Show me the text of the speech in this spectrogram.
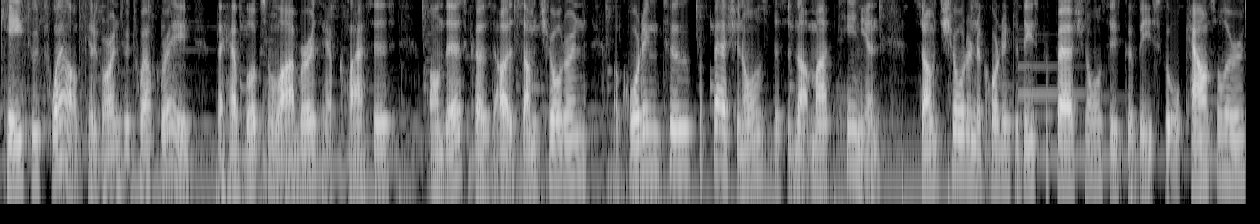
K through 12, kindergarten through 12th grade, they have books in libraries, they have classes on this because some children According to professionals, this is not my opinion, some children, according to these professionals, it could be school counselors,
